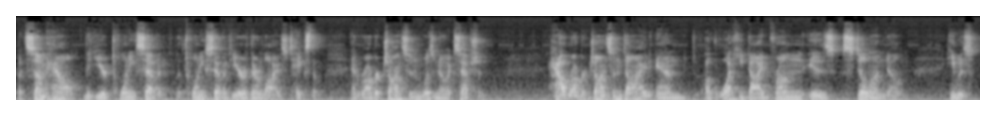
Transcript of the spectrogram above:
But somehow the year 27, the 27th year of their lives, takes them, and Robert Johnson was no exception. How Robert Johnson died and of what he died from is still unknown. He was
